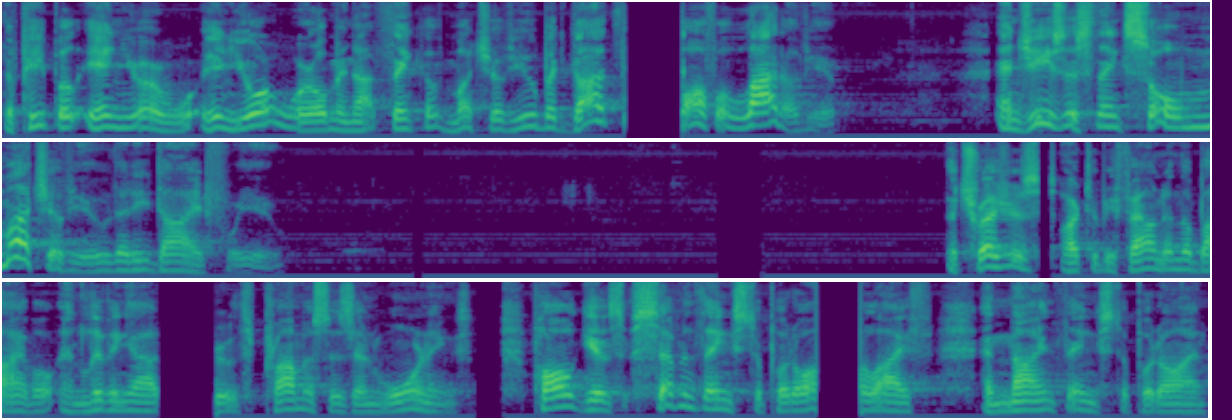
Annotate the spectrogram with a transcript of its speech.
The people in your, in your world may not think of much of you, but God thinks an awful lot of you. And Jesus thinks so much of you that he died for you. The treasures are to be found in the Bible and living out truths, promises, and warnings. Paul gives seven things to put off life and nine things to put on.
